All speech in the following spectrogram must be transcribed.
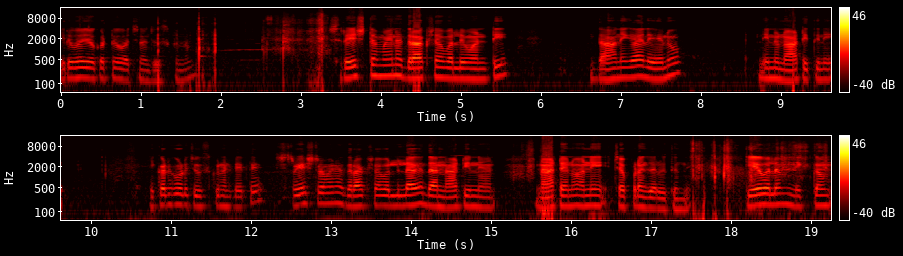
ఇరవై ఒకటో వచనం చూసుకుందాం. శ్రేష్టమైన ద్రాక్షవల్లి వంటి దానిగా నేను నిన్ను నాటి తిని. ఇక్కడ కూడా చూసుకున్నట్లయితే శ్రేష్టమైన ద్రాక్షవల్లిలాగా దాన్ని నాటి నాటాను అని చెప్పడం జరుగుతుంది. కేవలం నిక్కం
